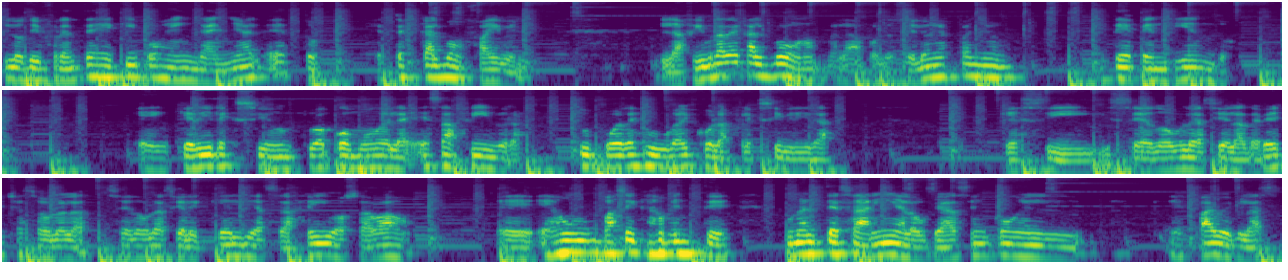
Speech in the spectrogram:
los diferentes equipos engañar esto? Esto es carbon fiber. La fibra de carbono, por decirlo en español, dependiendo en qué dirección tú acomodes esa fibra, tú puedes jugar con la flexibilidad. que si se doble hacia la derecha, se doble hacia la izquierda, hacia arriba, hacia abajo. Eh, es un, básicamente una artesanía lo que hacen con el, fiberglass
